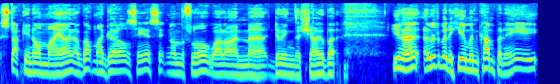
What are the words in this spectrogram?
stuck in on my own. I've got my girls here sitting on the floor while I'm uh, doing the show, but you know a little bit of human company.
